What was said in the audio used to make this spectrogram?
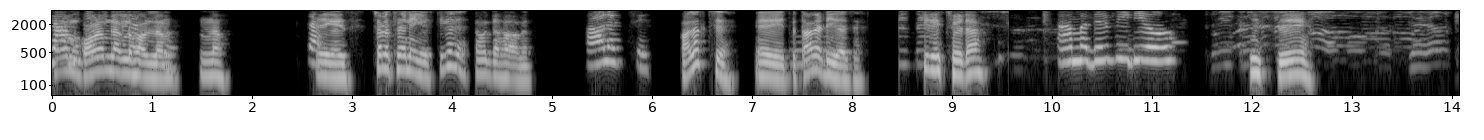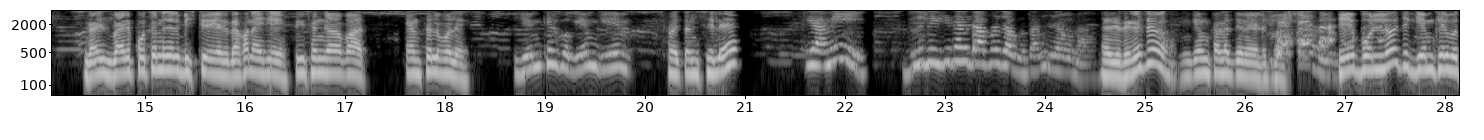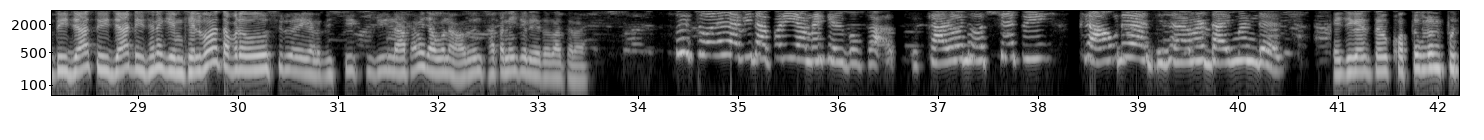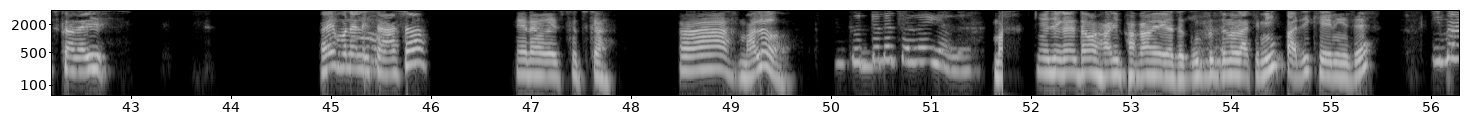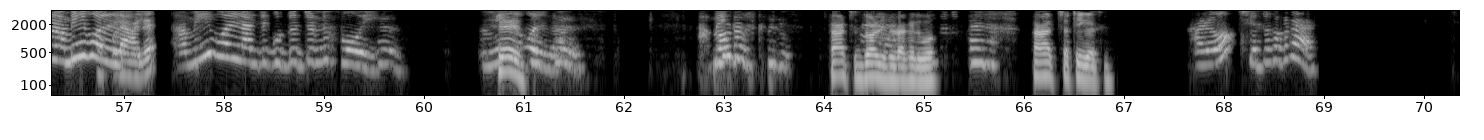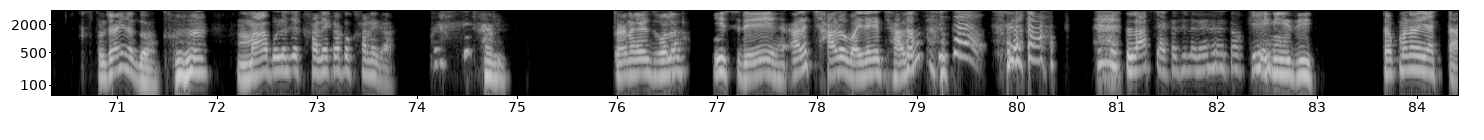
না, গরম- লাগল ভাবলাম। না। আছে চলো খেয়ে নিয়ে গেছি ঠিক আছে? তারপর দেখা হবে। ভালো লাগছে? ভালো লাগছে? এই তো তাহলে ঠিক আছে। কি দেখছ এটা? আমাদের ভিডিও ইস গাইস বাইরে প্রচণ্ড জোরে বৃষ্টি হয়ে গেছে। দেখো না এই যে টিউশন যাওয়া বাদ ক্যান্সেল বলে। গেম খেলব গেম গেম শয়তান ছেলে। কি আমি? যদি দামে তারপরে যাব তাহলে যাব না। এই যে দেখেছ? গেম খেলার জন্য এটা সব। এ বলল যে গেম খেলব তুই যা তুই যা টিউশনে গেম খেলব তারপরে ও শুরু হয়ে গেল। বৃষ্টি যদি না থামে যাব না। ওদের ছাতা নিয়ে চলে যেত তাছাড়া তুই চলে যাবি তারপরেই আমরা খেলব। কারণ হচ্ছে তুই ক্রাউডে আছিস আর আমার ডায়মন্ডে আছে এই যে গাইস দেখো কতগুলো ফুচকা গাইস এই মোনালিসা আসো। এই দেখো গাইস ফুচকা। আহ ভালো? গুড্ডুটা চলে গেল। এই যে গাইস দেখো হাড়ি ফাঁকা হয়ে গেছে গুড্ডুর জন্য রাখিনি পাজি খেয়ে নিয়েছে। কিংবা আমিই বললাম। আমিই বললাম যে গুড্ডুর জন্য কই আমি তো। বললাম। আমি আচ্ছা জল একটু রাখে দেবো। আচ্ছা ঠিক আছে। আরও? সেদ্ধ খাবে না? জানি না তো। মা বলেছে খানেকা তো খানেকা। তাই না গাইস বলো? ইস রে আরে ছাড়ো বাইরে ছাড়ো। লাস্ট একটা ছিল সব খেয়ে নিয়েছি। সব মানে ওই একটা।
